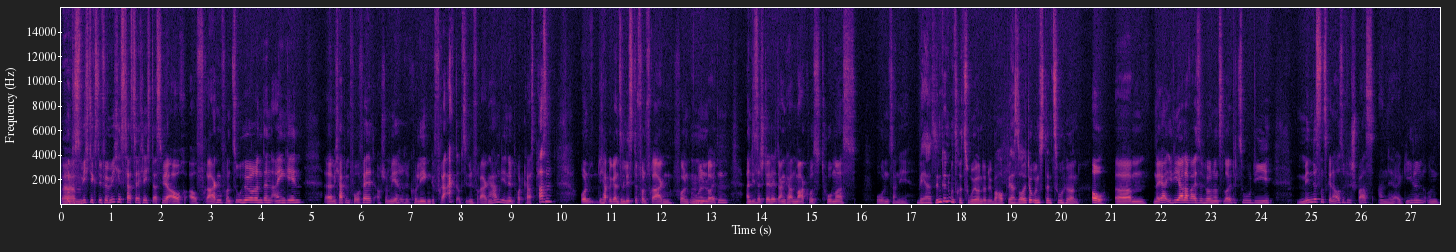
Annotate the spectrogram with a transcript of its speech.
Und das ähm, Wichtigste für mich ist tatsächlich, dass wir auch auf Fragen von Zuhörenden eingehen. Ähm, ich habe im Vorfeld auch schon mehrere Kollegen gefragt, ob sie denn Fragen haben, die in den Podcast passen. Und ich habe eine ganze Liste von Fragen von coolen mhm. Leuten. An dieser Stelle danke an Markus, Thomas und Sani. Wer sind denn unsere Zuhörenden überhaupt? Wer sollte uns denn zuhören? Oh, ähm, naja, idealerweise hören uns Leute zu, die mindestens genauso viel Spaß an der agilen und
